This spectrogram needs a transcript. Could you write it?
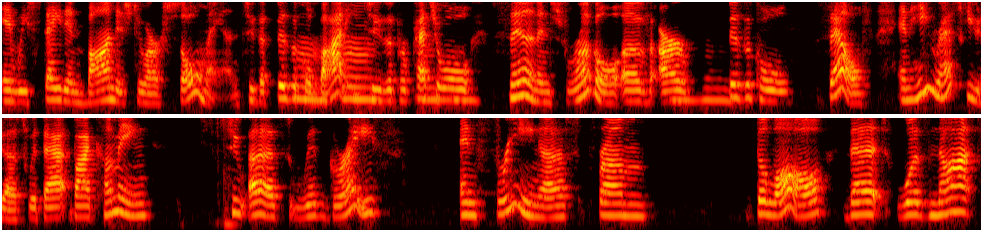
and we stayed in bondage to our soul man to the physical body to Mhm, the perpetual sin and struggle of our Mhm. physical self and he rescued us with that by coming to us with grace and freeing us from the law that was not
